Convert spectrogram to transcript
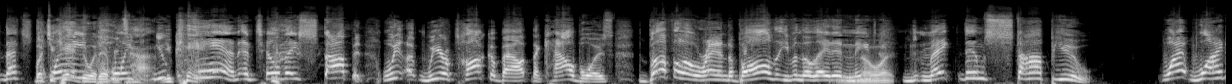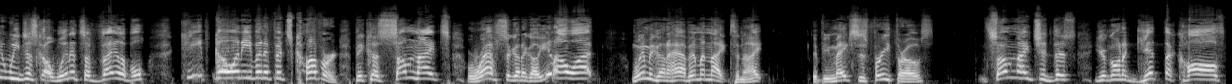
that's But you can't 20 do it every point- time. You, You can't. can until they stop it. We uh, we are talk about the Cowboys. Buffalo ran the ball even though they didn't You need what? make them stop you. Why why do we just go when it's available? Keep going even if it's covered because some nights refs are going to go, "You know what? We're going to have him a night tonight if he makes his free throws." Some nights you this you're going to get the calls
